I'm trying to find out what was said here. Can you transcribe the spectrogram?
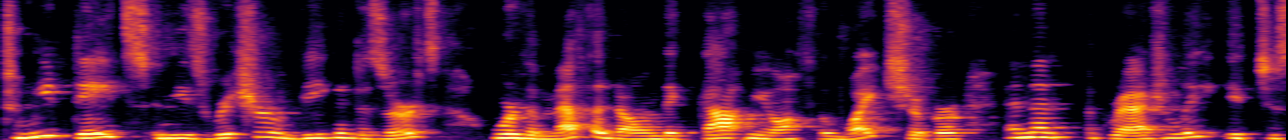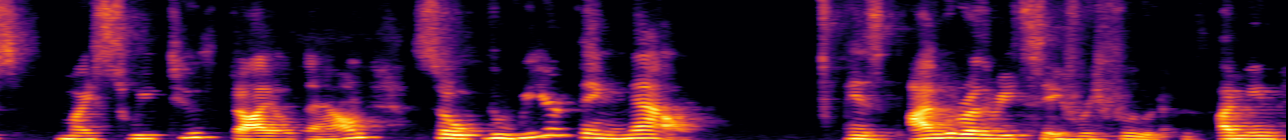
to me dates and these richer vegan desserts were the methadone that got me off the white sugar. And then gradually it just my sweet tooth dialed down. So the weird thing now is I would rather eat savory food. I mean,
